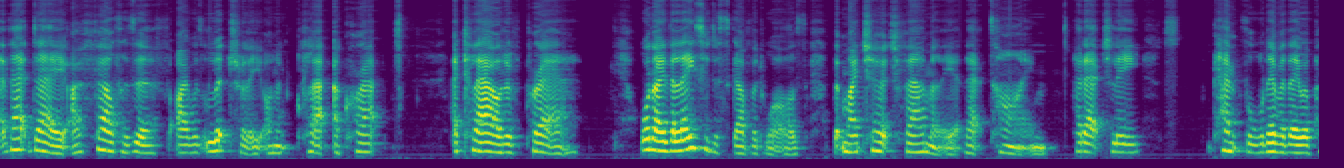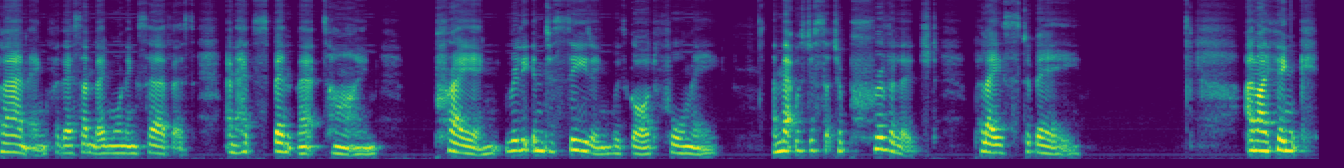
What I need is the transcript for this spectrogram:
that day I felt as if I was literally on a, cla- a, cra- a cloud of prayer. What I later discovered was that my church family at that time had actually cancelled whatever they were planning for their Sunday morning service and had spent that time praying, really interceding with God for me. And that was just such a privileged place to be. And I think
